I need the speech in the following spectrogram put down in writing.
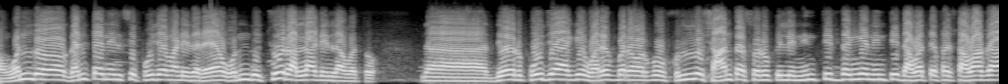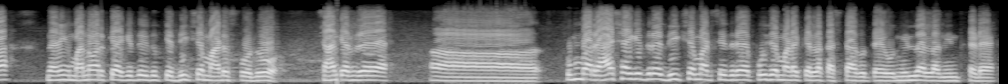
ಒಂದು ಗಂಟೆ ನಿಲ್ಸಿ ಪೂಜೆ ಮಾಡಿದರೆ ಒಂದು ಚೂರು ಅಲ್ಲಾಡಿಲ್ಲ ಅವತ್ತು. ದೇವ್ರ ಪೂಜೆ ಆಗಿ ಹೊರಗ್ ಬರೋವರೆಗೂ ಫುಲ್ಲು ಶಾಂತ ಸ್ವರೂಪ ಇಲ್ಲಿ ನಿಂತಿದ್ದಂಗೆ ನಿಂತಿದ್ದ ಅವತ್ತೇ ಫಸ್ಟ್ ಅವಾಗ ನನಗೆ ಮನವರಿಕೆ ಆಗಿದ್ದು ಇದಕ್ಕೆ ದೀಕ್ಷೆ ಮಾಡಿಸ್ಬೋದು. ಶಾಂತಿ ಅಂದ್ರೆ, ಆ, ತುಂಬಾ ರ್ಯಾಶ್ ಆಗಿದ್ರೆ ದೀಕ್ಷೆ ಮಾಡಿಸಿದ್ರೆ ಪೂಜೆ ಮಾಡಕ್ಕೆಲ್ಲ ಕಷ್ಟ ಆಗುತ್ತೆ. ಇವ್ ನಿಲ್ಲಲ್ಲ ನಿಂತ್ ಕಡೆ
